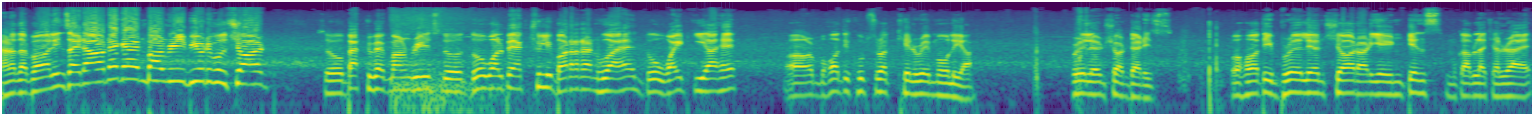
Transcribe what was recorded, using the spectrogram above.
Another ball inside out again boundary beautiful shot so back to back boundaries तो दो बॉल पे एक्चुअली बारह रन हुआ है, दो वाइट किया है, और बहुत ही खूबसूरत खेल रहे मोलिया। ब्रिलियंट शॉट दैट इज़ बहुत ही ब्रिलियंट शॉट और ये इंटेंस मुकाबला चल रहा है।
